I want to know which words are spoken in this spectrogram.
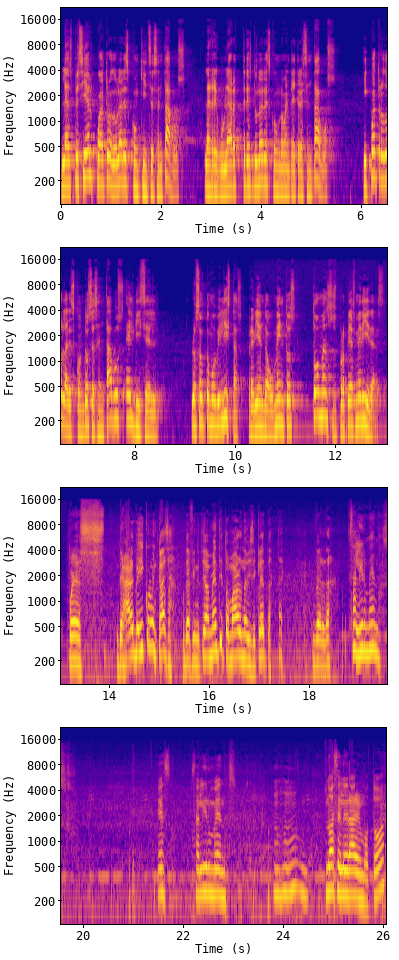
La especial 4 dólares con 15 centavos, la regular 3 dólares con 93 centavos y 4 dólares con 12 centavos el diésel. Los automovilistas, previendo aumentos, toman sus propias medidas. Pues dejar el vehículo en casa, definitivamente, y tomar una bicicleta, ¿verdad? Salir menos. Eso, salir menos. Ujú. No acelerar el motor.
